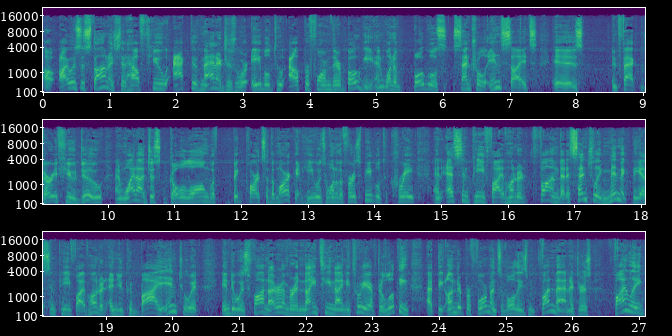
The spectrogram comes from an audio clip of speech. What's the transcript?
uh, I was astonished at how few active managers were able to outperform their bogey. And one of Bogle's central insights is in fact, very few do. And why not just go along with big parts of the market? He was one of the first people to create an S&P 500 fund that essentially mimicked the S&P 500, and you could buy into it, into his fund. I remember in 1993, after looking at the underperformance of all these fund managers, finally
